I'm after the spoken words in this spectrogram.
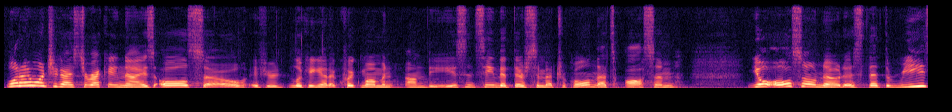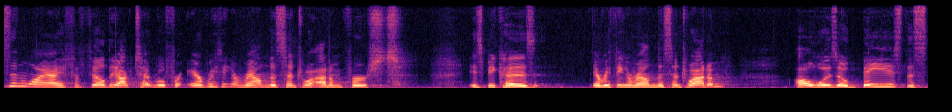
What I want you guys to recognize also, if you're looking at a quick moment on these and seeing that they're symmetrical, and that's awesome, you'll also notice that the reason why I fulfill the octet rule for everything around the central atom first is because everything around the central atom always obeys this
